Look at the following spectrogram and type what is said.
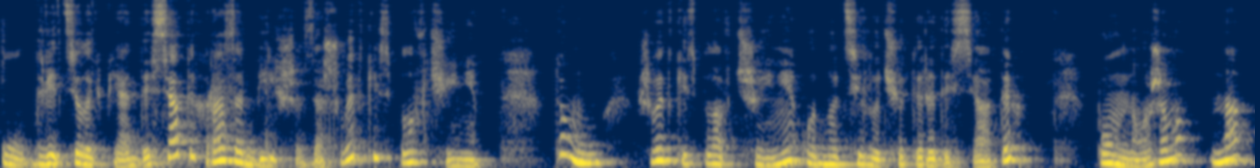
у 2,5 раза більша за швидкість плавчині. Тому швидкість плавчині 1,4 помножимо на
